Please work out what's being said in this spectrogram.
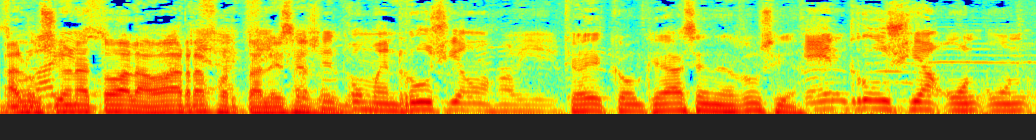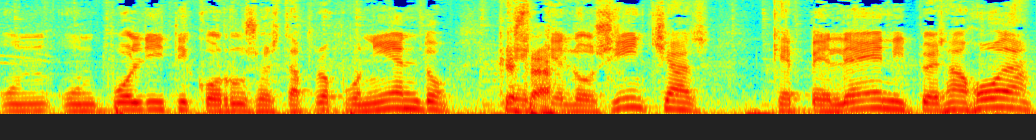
alusión a toda la barra Fortaleza Es Azul. como en Rusia, don Javier. ¿Qué, con- qué hacen en Rusia? En Rusia, un, un, un, un político ruso está proponiendo ¿Qué que, está? que los hinchas que peleen y toda esa joda,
